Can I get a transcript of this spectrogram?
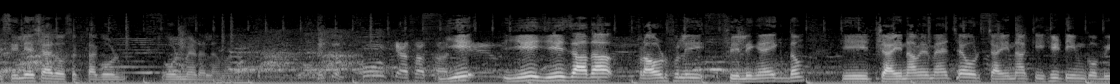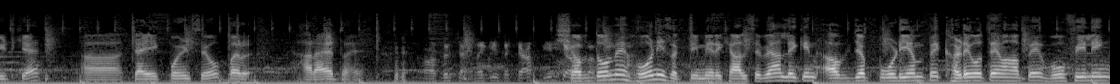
इसीलिए शायद हो सकता है गोल्ड गोल्ड मेडल है हमारा। बिल्कुल। वो कैसा था? ये ये ये ज़्यादा प्राउडफुली फीलिंग है एकदम कि चाइना में मैच है और चाइना की ही टीम को बीट किया है। चाहे एक पॉइंट से हो पर हराया तो है। शब्दों में हो नहीं सकती मेरे ख्याल से बयान लेकिन अब जब पोडियम पे खड़े होते हैं वहाँ पे वो फीलिंग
